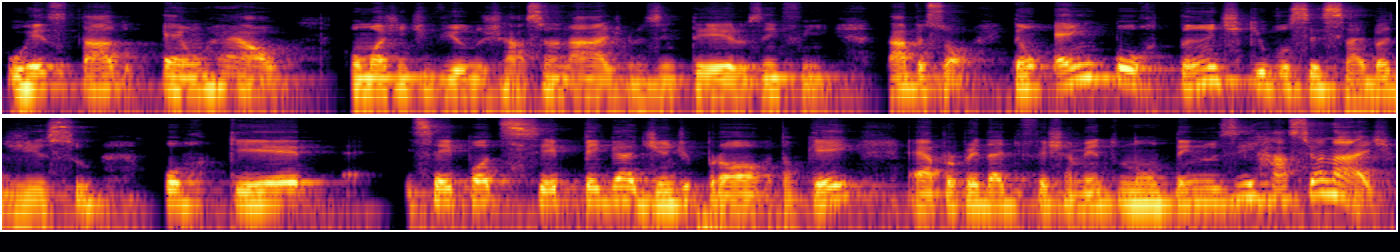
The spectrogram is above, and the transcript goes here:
o resultado é um real, como a gente viu nos racionais, nos inteiros, enfim. Tá, pessoal? Então, é importante que você saiba disso, porque isso aí pode ser pegadinha de prova, tá ok? É, a propriedade de fechamento não tem nos irracionais.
